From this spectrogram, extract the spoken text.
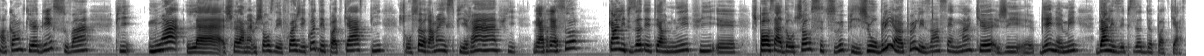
rends compte que bien souvent, puis moi, la, je fais la même chose des fois, j'écoute des podcasts, puis je trouve ça vraiment inspirant, puis, mais après ça, quand l'épisode est terminé, puis euh, je passe à d'autres choses, si tu veux, puis j'oublie un peu les enseignements que j'ai euh, bien aimés dans les épisodes de podcast.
